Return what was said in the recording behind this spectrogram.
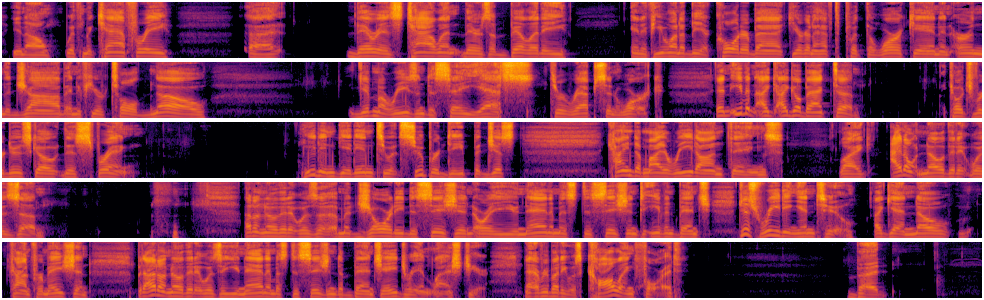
You know, with McCaffrey, uh, there is talent, there's ability, and if you want to be a quarterback, you're going to have to put the work in and earn the job. And if you're told no, give them a reason to say yes through reps and work. And even I, I go back to Coach Verduzco this spring. He didn't get into it super deep, but just kind of my read on things. Like I don't know that it was. Um, I don't know that it was a majority decision or a unanimous decision to even bench. Just reading into again, no confirmation, but I don't know that it was a unanimous decision to bench Adrian last year. Now everybody was calling for it, but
